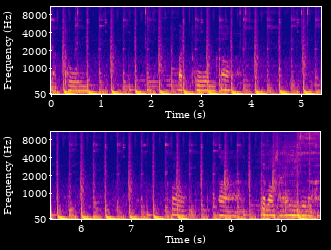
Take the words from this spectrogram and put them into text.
บัตรทูนบัตรทูนก็ ก็จะลองใช้อันนี้ดูนะคะ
